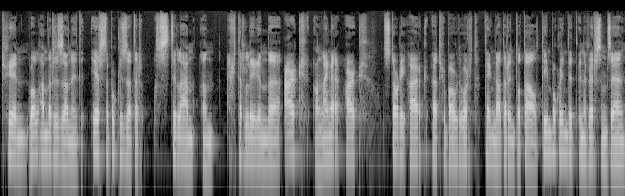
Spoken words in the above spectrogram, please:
Hetgeen wel anders is dan in het eerste boek, is dat er stilaan een achterliggende arc, een langere arc, story arc uitgebouwd wordt. Ik denk dat er in totaal 10 boeken in dit universum zijn,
